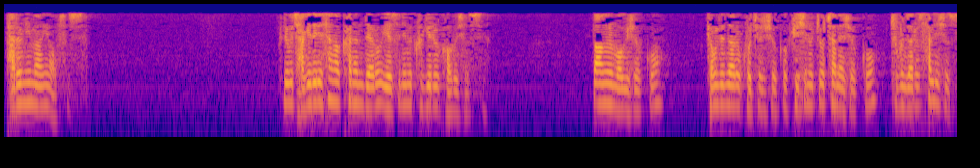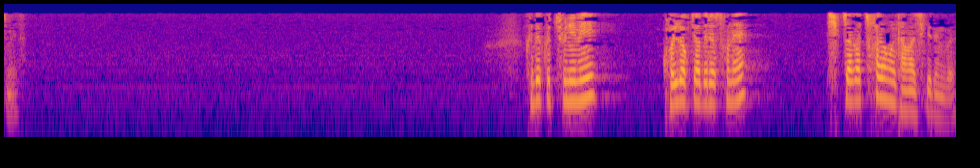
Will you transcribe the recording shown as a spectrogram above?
다른 희망이 없었어요. 그리고 자기들이 생각하는 대로 예수님이 그 길을 걸으셨어요. 땅을 먹이셨고, 병든 자를 고쳐주셨고, 귀신을 쫓아내셨고, 죽은 자를 살리셨습니다. 근데 그 주님이 권력자들의 손에 십자가 처형을 당하시게 된 거예요.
